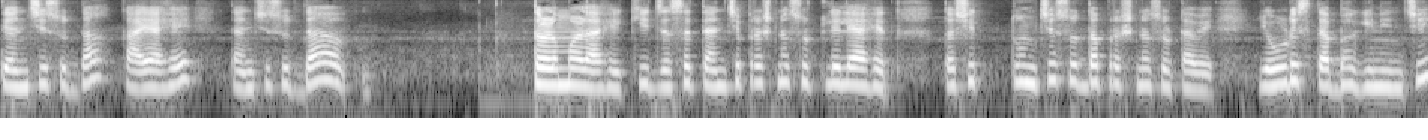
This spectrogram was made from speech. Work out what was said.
त्यांचीसुद्धा काय आहे? त्यांचीसुद्धा तळमळ आहे की जसं त्यांचे प्रश्न सुटलेले आहेत तशी तुमचेसुद्धा प्रश्न सुटावे. एवढीच त्या भगिनींची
